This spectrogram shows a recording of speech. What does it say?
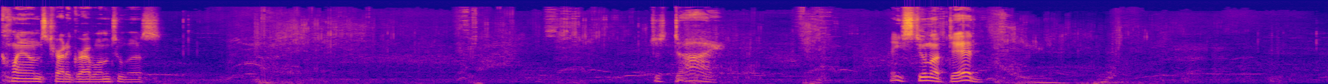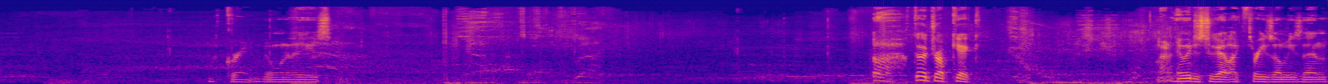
clowns try to grab onto us. Just die. Hey, he's still not dead. Great, one of these. Ugh, go drop kick. I think we just took out like three zombies then.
